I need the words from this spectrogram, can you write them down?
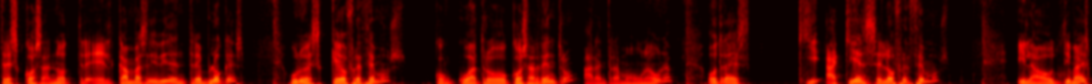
tres cosas, ¿no? El Canva se divide en tres bloques. Uno es qué ofrecemos, con cuatro cosas dentro. Ahora entramos una a una. Otra es a quién se lo ofrecemos. Y la última es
